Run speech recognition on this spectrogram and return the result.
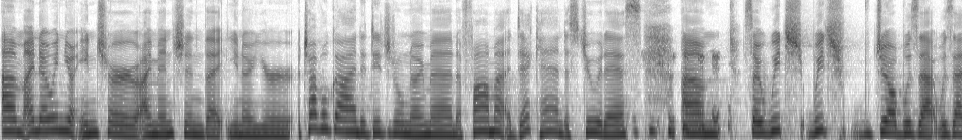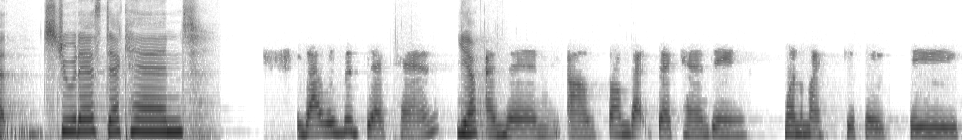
um, I know in your intro, I mentioned that you know you're a travel guide, a digital nomad, a farmer, a deckhand, a stewardess. Um, so, which which job was that? Was that stewardess, deckhand? That was the deckhand. Yep. And then um, from that deckhanding, one of my skippers, he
